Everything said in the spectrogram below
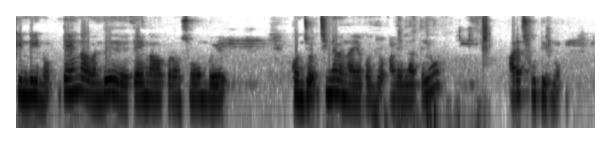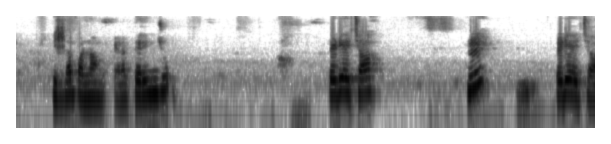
கிண்டிடணும். தேங்காய் வந்து தேங்காய் அப்புறம் சோம்பு கொஞ்சம் சின்ன வெங்காயம் கொஞ்சம். அது எல்லாத்தையும் அரைச்சி ஊற்றிடணும் இதுதான் பண்ணாங்க. எனக்கு தெரிஞ்சும். ரெடி ஆயிடுச்சா? ம்? ரெடி ஆயிடுச்சா.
